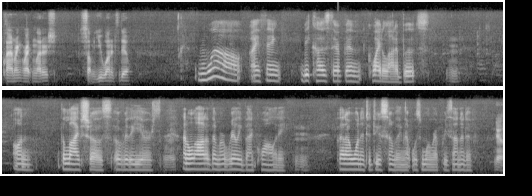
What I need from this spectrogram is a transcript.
clamoring, writing letters? Something you wanted to do? Well, I think because there have been quite a lot of boots mm-hmm. on the live shows over the years, Right. and a lot of them are really bad quality, mm-hmm. that I wanted to do something that was more representative Yeah,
